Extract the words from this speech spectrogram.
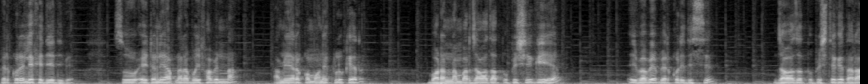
বের করে লিখে দিয়ে দিবে। সো এটা নিয়ে আপনারা বই পাবেন না। আমি এরকম অনেক লোকের বর্ডার নাম্বার যাওয়াজাত অফিসে গিয়ে এইভাবে বের করে দিচ্ছি। যাওয়াজাত অফিস থেকে তারা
